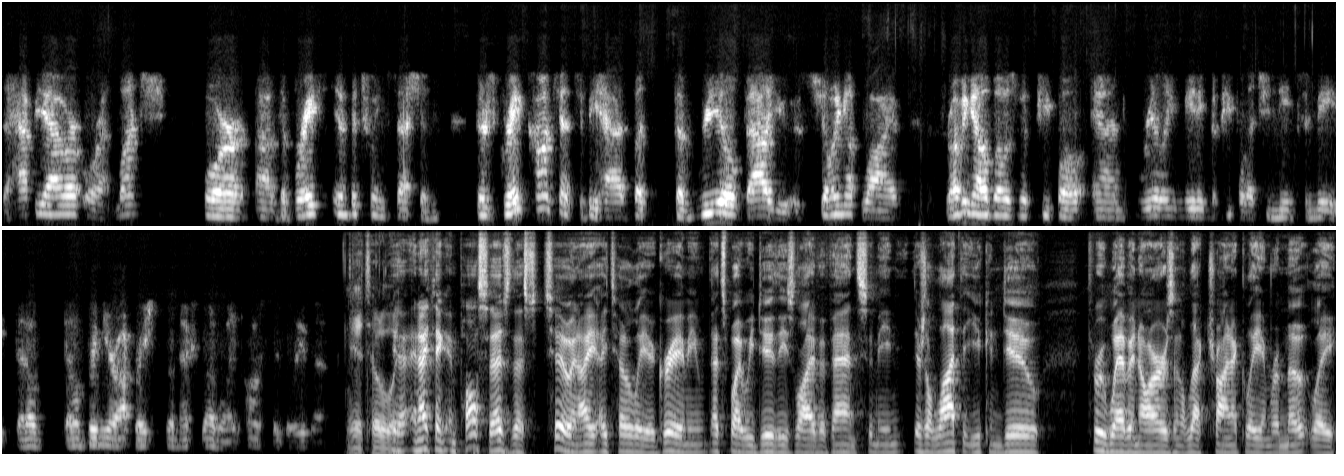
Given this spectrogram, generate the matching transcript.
the happy hour or at lunch or uh, the break in between sessions there's great content to be had, but the real value is showing up live, rubbing elbows with people, and really meeting the people that you need to meet. That'll that'll bring your operation to the next level. I honestly believe that. Yeah, totally. Yeah, and I think, and Paul says this too, and I, I totally agree. I mean, that's why we do these live events. I mean, there's a lot that you can do through webinars and electronically and remotely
